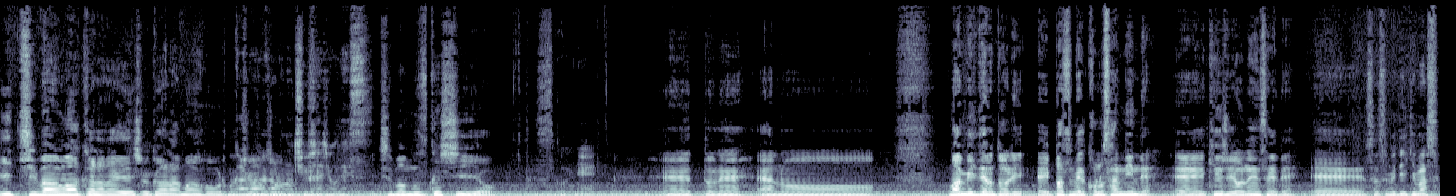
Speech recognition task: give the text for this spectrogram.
一番わからないでしょ。ガラマンホールの駐車場駐車場です一番難しいよ。すごいねえー、っとね、あのー、まあ見ての通り、えー一発目この3人で、えー、94年生で、えー、進めていきます。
